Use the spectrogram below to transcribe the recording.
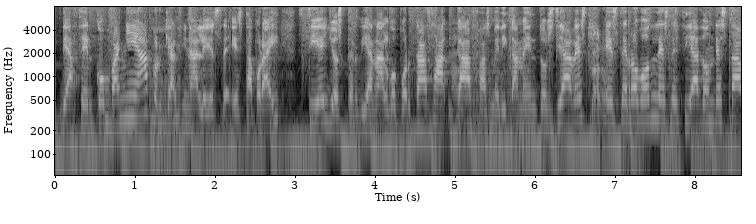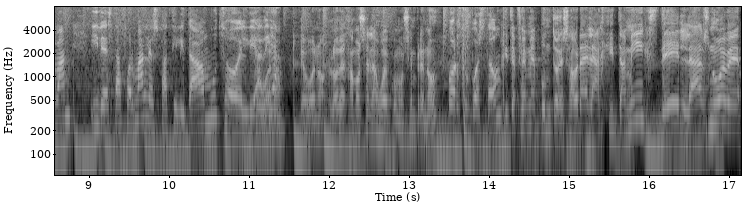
de hacer compañía, porque al final es- está por ahí, si ellos perdían algo por casa, gafas, medicamentos, llaves. Claro. este robot les decía dónde estaban y de esta forma les facilitaba mucho el día a día. bueno, qué bueno. Lo dejamos en la web como siempre, ¿no? Por supuesto. hitfm.es. Ahora el agitamix de las 9.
